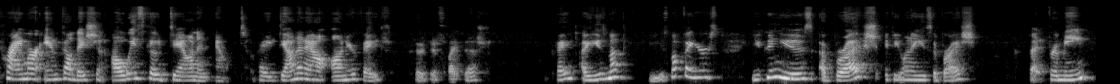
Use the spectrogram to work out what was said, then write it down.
primer, and foundation always go down and out. Okay, down and out on your face. So just like this. Okay, I use my use my fingers. You can use a brush if you want to use a brush, but for me,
